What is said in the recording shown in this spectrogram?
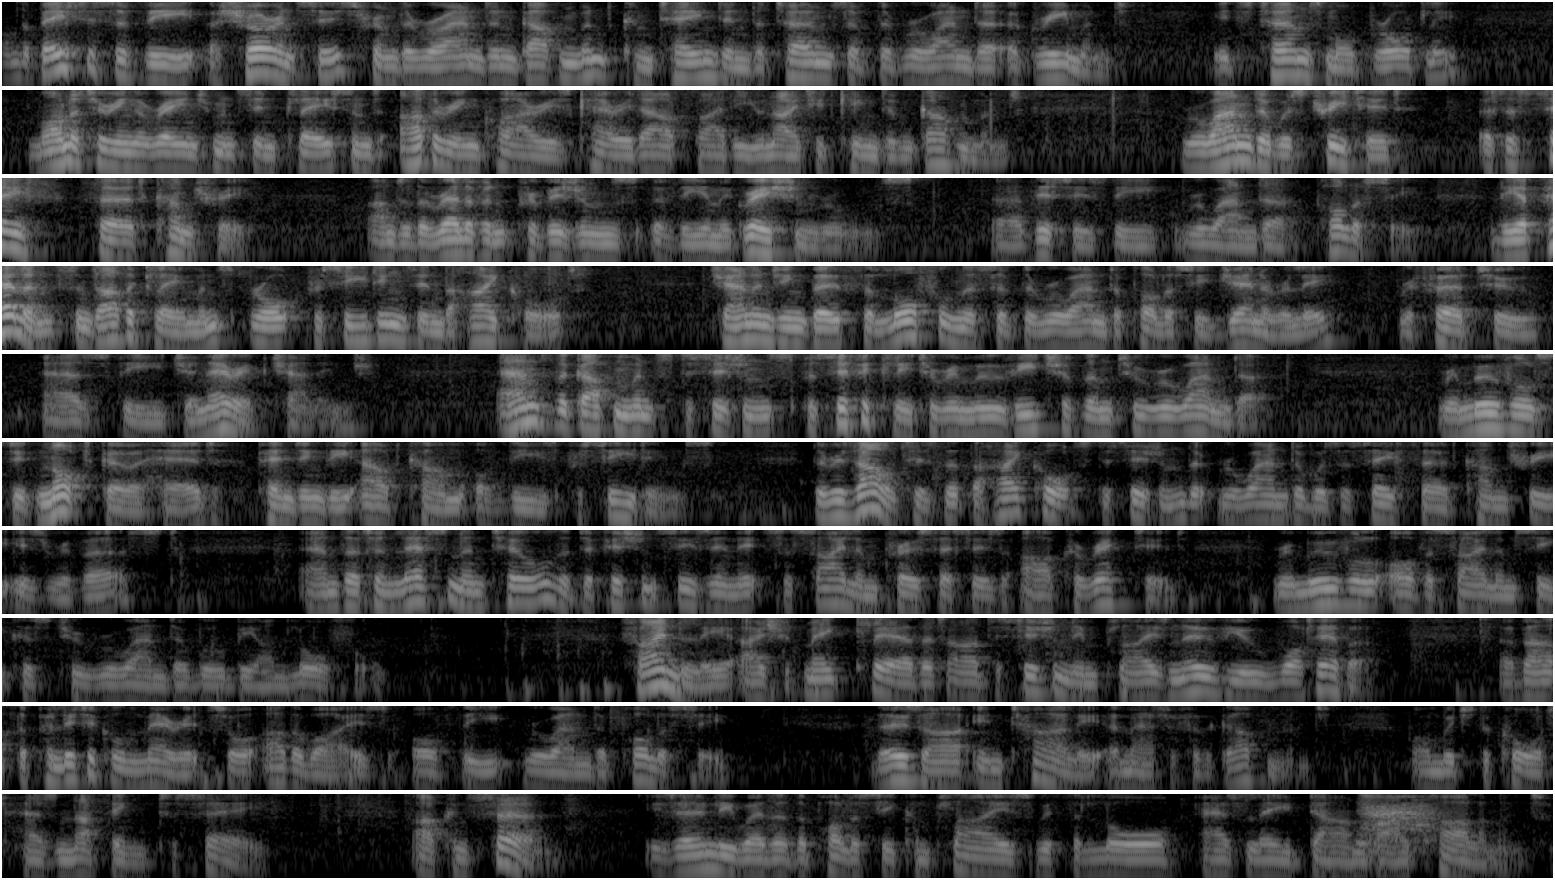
On the basis of the assurances from the Rwandan government contained in the terms of the Rwanda Agreement, its terms more broadly, monitoring arrangements in place, and other inquiries carried out by the United Kingdom government, Rwanda was treated as a safe third country under the relevant provisions of the immigration rules. Uh, this is the Rwanda policy. The appellants and other claimants brought proceedings in the High Court challenging both the lawfulness of the Rwanda policy generally, referred to as the generic challenge, and the government's decisions specifically to remove each of them to Rwanda. Removals did not go ahead pending the outcome of these proceedings. The result is that the High Court's decision that Rwanda was a safe third country is reversed, and that unless and until the deficiencies in its asylum processes are corrected, removal of asylum seekers to Rwanda will be unlawful. Finally, I should make clear that our decision implies no view whatever about the political merits or otherwise of the Rwanda policy. Those are entirely a matter for the government, on which the court has nothing to say. Our concern is only whether the policy complies with the law as laid down by Parliament.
